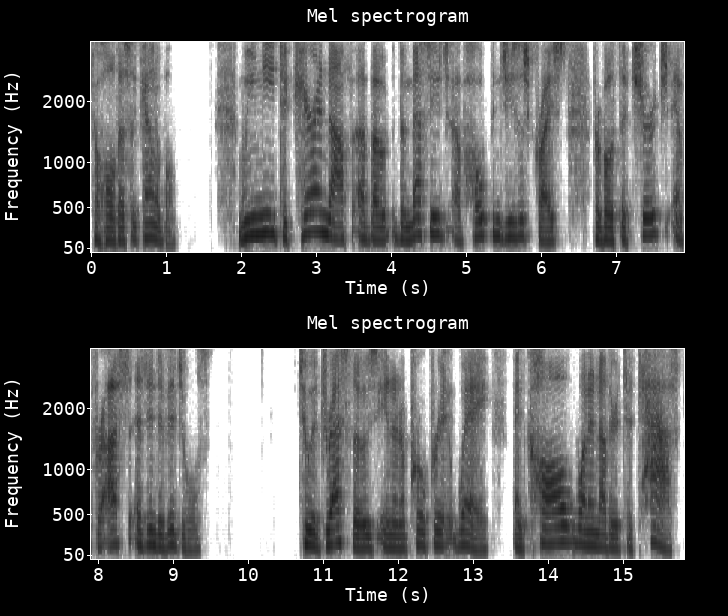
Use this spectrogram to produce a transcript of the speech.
to hold us accountable. We need to care enough about the message of hope in Jesus Christ for both the church and for us as individuals to address those in an appropriate way and call one another to task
